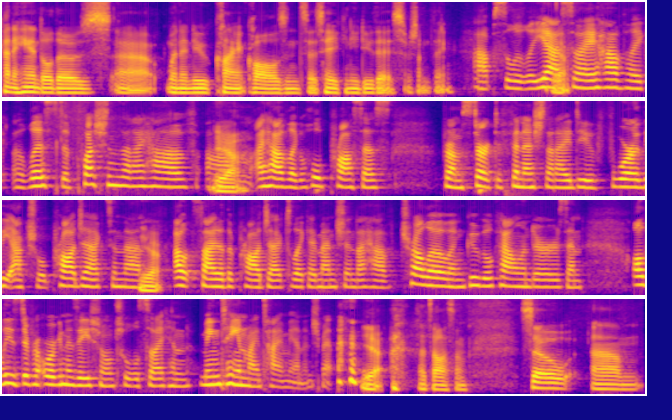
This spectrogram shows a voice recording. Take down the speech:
kind of handle those uh, when a new client calls and says, "Hey, can you do this?" or something. Absolutely. Yeah. Yeah. So I have like a list of questions that I have. Um, Yeah. I have like a whole process from start to finish that I do for the actual project. And then Yeah. outside of the project, like I mentioned, I have Trello and Google Calendars and all these different organizational tools so I can maintain my time management. yeah, that's awesome. So, um,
